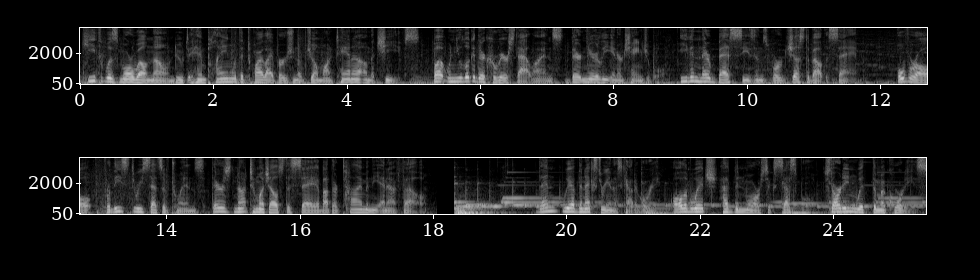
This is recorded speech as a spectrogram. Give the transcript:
Keith was more well known due to him playing with the Twilight version of Joe Montana on the Chiefs. But when you look at their career stat lines, they're nearly interchangeable. Even their best seasons were just about the same. Overall, for these three sets of twins, there's not too much else to say about their time in the NFL. Then we have the next three in this category, all of which have been more successful, starting with the McCourties.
